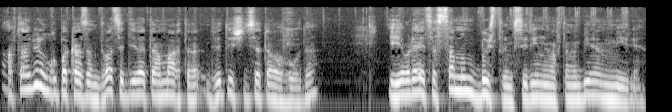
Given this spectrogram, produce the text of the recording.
Автомобиль был показан 29 марта 2010 года и является самым быстрым серийным автомобилем в мире.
